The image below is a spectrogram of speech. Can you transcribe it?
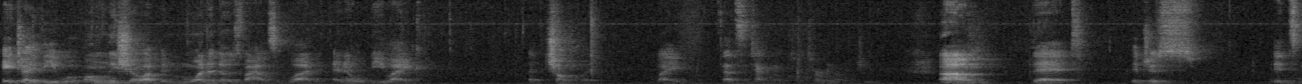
them. HIV will only show up in one of those vials of blood, and it will be like a chunklet. Like, that's the technical terminology. Um, that it just, it's,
